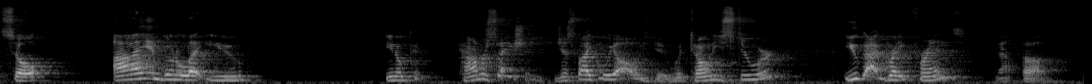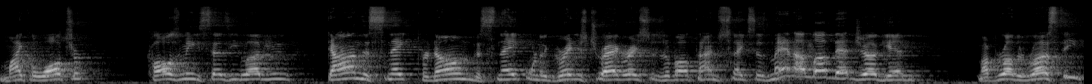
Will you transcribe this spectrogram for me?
So, I am going to let you, you know, conversation, just like we always do with Tony Stewart. You got great friends. Yeah. Uh, Michael Walter calls me, says he loves you. Don the Snake Prudhomme, the Snake, one of the greatest drag racers of all time. Snake says, Man, I love that Jughead. My brother Rusty,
